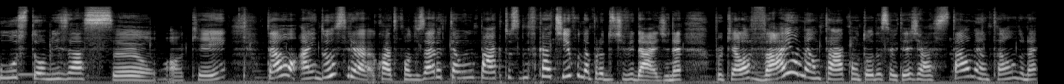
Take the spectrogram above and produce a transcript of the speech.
customização, ok? Então, a indústria 4.0 tem um impacto significativo na produtividade, né? Porque ela vai aumentar com toda certeza, já está aumentando, né?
